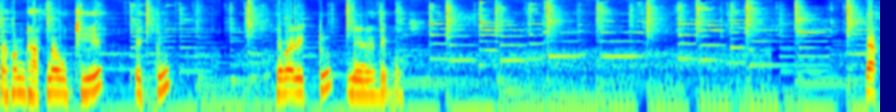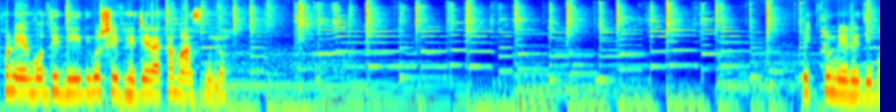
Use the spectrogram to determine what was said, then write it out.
এখন ঢাকনা উঠিয়ে একটু এবার একটু নেড়ে দেব। এখন এর মধ্যে দিয়ে দিব সেই ভেজে রাখা মাছগুলো। একটু নেড়ে দিব।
